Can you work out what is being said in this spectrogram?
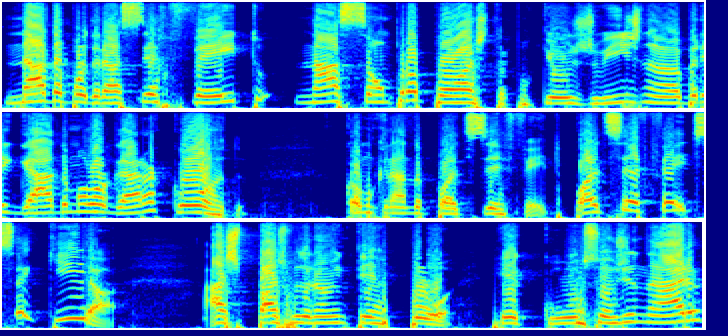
nada poderá ser feito na ação proposta, porque o juiz não é obrigado a homologar acordo. Como que nada pode ser feito? Pode ser feito isso aqui, ó. As partes poderão interpor recurso ordinário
